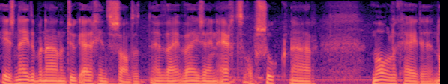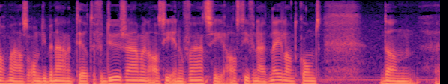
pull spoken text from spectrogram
is nederbanaan natuurlijk erg interessant. Het, wij, wij zijn echt op zoek naar mogelijkheden, nogmaals, om die bananenteelt te verduurzamen. En als die innovatie, als die vanuit Nederland komt, dan uh,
